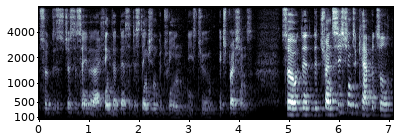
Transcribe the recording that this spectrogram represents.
So this is just to say that I think that there's a distinction between these two expressions. So the, the transition to capital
